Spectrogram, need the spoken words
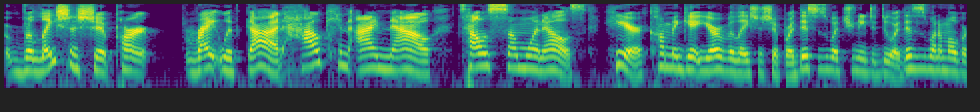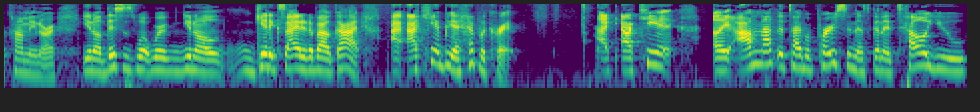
relationship part right with God, how can I now tell someone else, here, come and get your relationship, or this is what you need to do, or this is what I'm overcoming, or, you know, this is what we're, you know, get excited about God? I, I can't be a hypocrite. I, I can't like I'm not the type of person that's going to tell you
